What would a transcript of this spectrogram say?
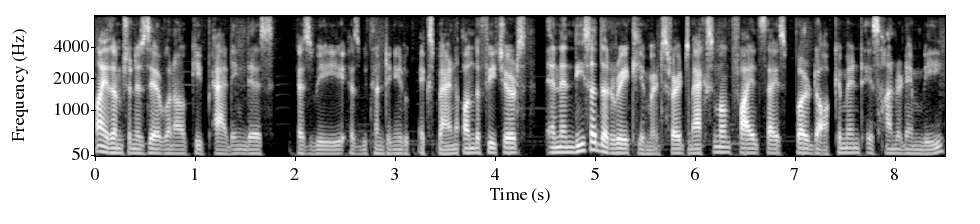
My assumption is they're going to keep adding this as we as we continue to expand on the features. And then these are the rate limits, right? Maximum file size per document is 100 MB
